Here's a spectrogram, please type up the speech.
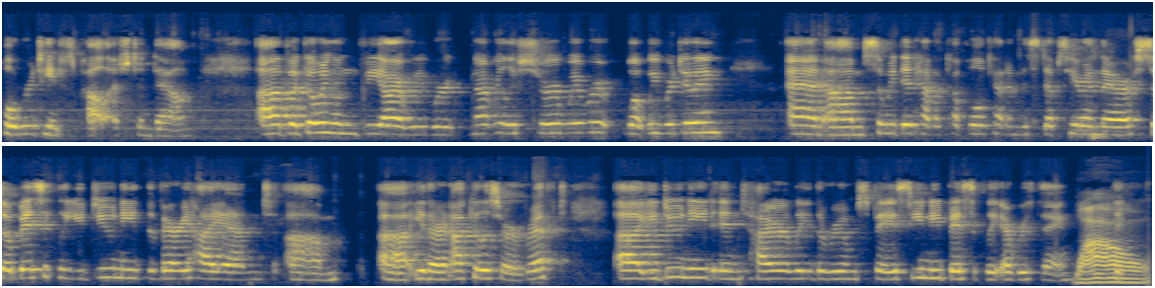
whole routine just polished and down. Uh, but going on VR, we were not really sure we were what we were doing, and um, so we did have a couple of kind of missteps here and there. So basically, you do need the very high end, um, uh, either an Oculus or a Rift. Uh, you do need entirely the room space. You need basically everything. Wow.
